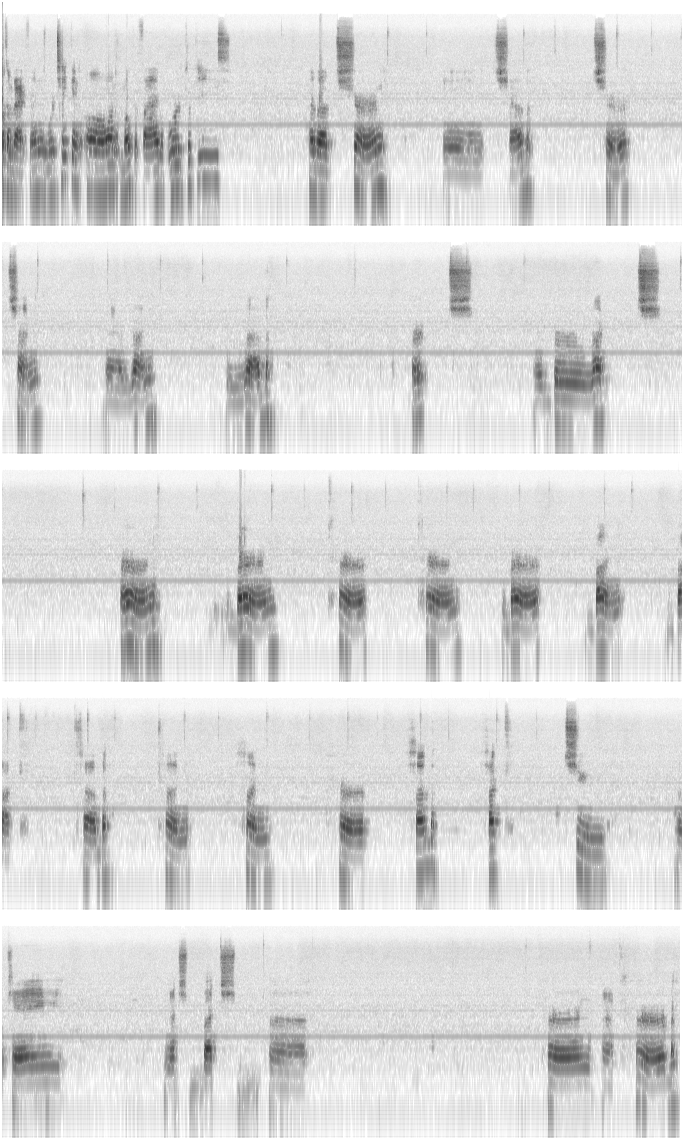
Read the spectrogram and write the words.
Welcome back, friends. We're taking on Mocha 5 word cookies. How about churn and chub, chur, chun, uh, run, rub, urch, brunch, earn, burn, cur, kern, burr, bun, buck, cub, cun, hun, her, hub, huck, chew, okay, nutch, butch, uh, kern, uh, curb.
